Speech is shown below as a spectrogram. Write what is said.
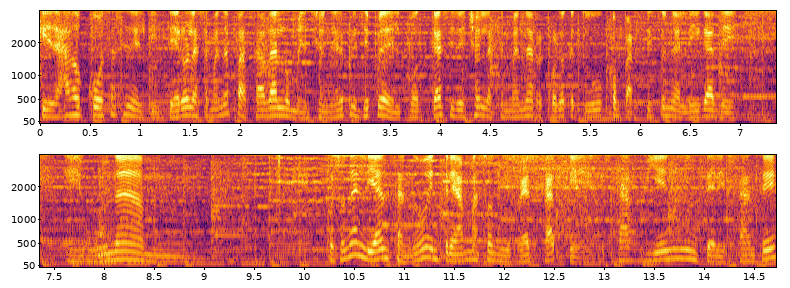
quedado cosas en el tintero. La semana pasada lo mencioné al principio del podcast y de hecho en la semana recuerdo que tú compartiste una liga de eh, una mm, pues una alianza, ¿no? Entre Amazon y Red Hat que está bien interesante.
